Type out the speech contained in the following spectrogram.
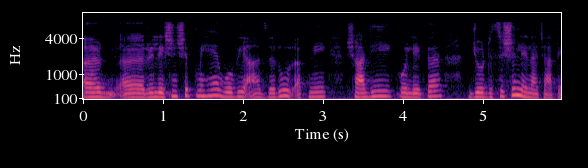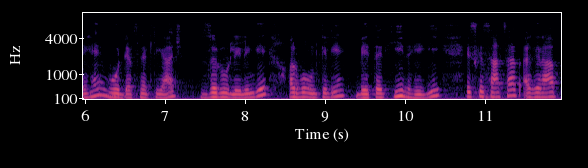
रिलेशनशिप में है, वो भी आज ज़रूर अपनी शादी को लेकर जो डिसीज़न लेना चाहते हैं, वो डेफिनेटली आज ज़रूर ले लेंगे और वो उनके लिए बेहतर ही रहेगी। इसके साथ साथ अगर आप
